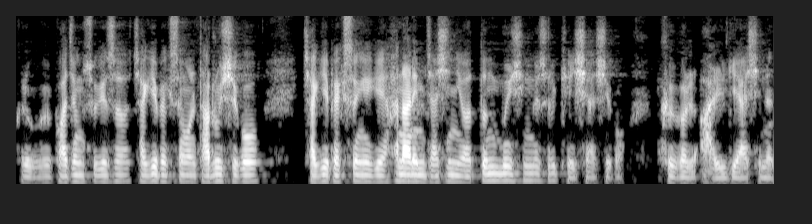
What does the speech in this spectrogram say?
그리고 그 과정 속에서 자기 백성을 다루시고 자기 백성에게 하나님 자신이 어떤 분이신 것을 계시하시고 그걸 알게 하시는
